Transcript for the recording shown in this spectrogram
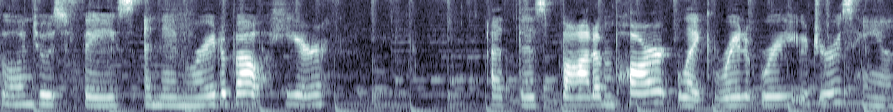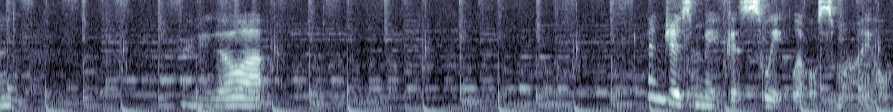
go into his face, and then right about here at this bottom part, like right where you drew his hand, go up and just make a sweet little smile.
